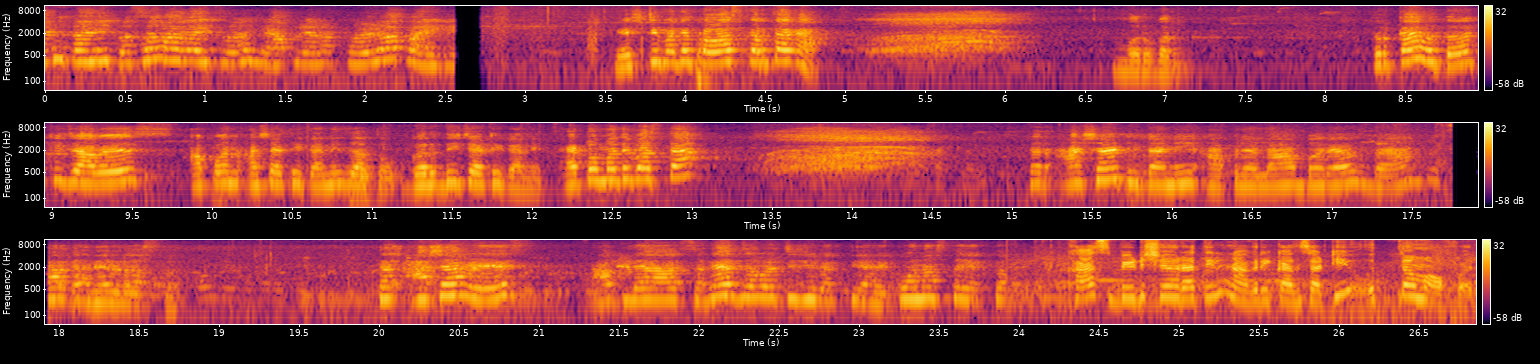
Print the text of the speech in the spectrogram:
ठिकाणी कसं वागायचं हे आपल्याला कळलं पाहिजे. एसमध्ये प्रवास करता का? बरोबर. तर काय होतं की ज्यावेळेस आपण अशा ठिकाणी जातो गर्दीच्या ठिकाणी ॲटोमध्ये बसता? तर अशा ठिकाणी आपल्याला बऱ्याचदा असतं. तर अशा वेळेस आपल्या सगळ्यात जवळची जी व्यक्ती आहे कोण असतं एक तर? खास बीड शहरातील नागरिकांसाठी उत्तम ऑफर.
